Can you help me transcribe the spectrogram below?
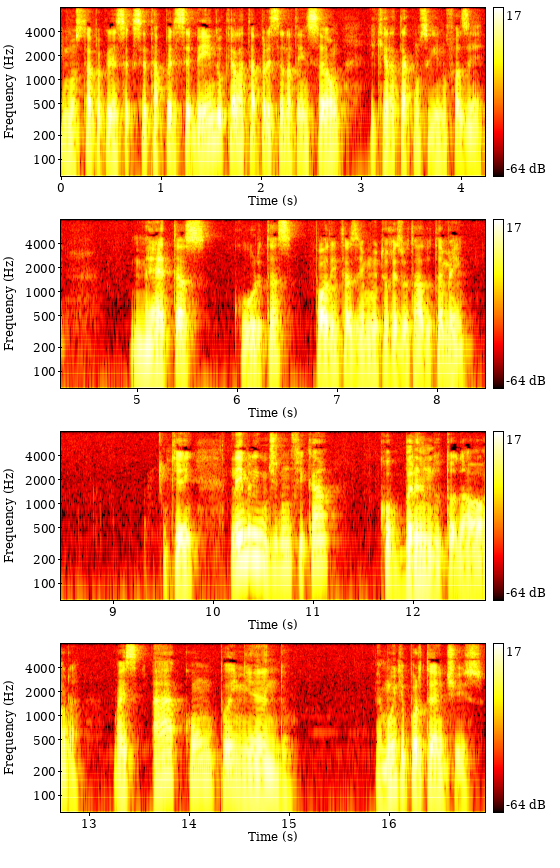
e mostrar para a criança que você está percebendo que ela está prestando atenção e que ela está conseguindo fazer. Metas curtas podem trazer muito resultado também. Ok? Lembrem de não ficar cobrando toda hora, mas acompanhando. É muito importante isso.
